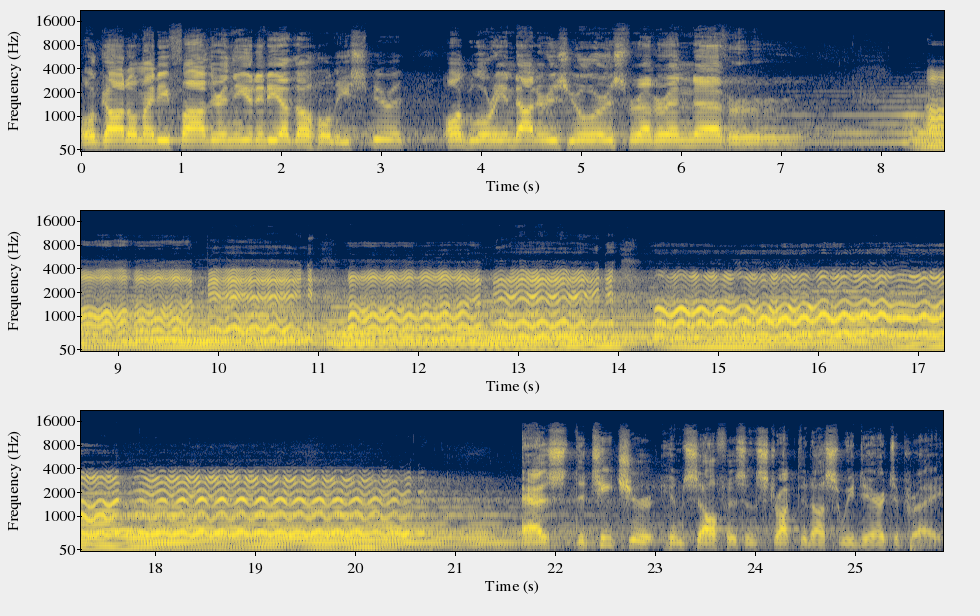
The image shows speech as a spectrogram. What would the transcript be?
O God, Almighty Father, in the unity of the Holy Spirit, all glory and honor is yours forever and ever. Amen. Amen. Amen. As the teacher himself has instructed us, we dare to pray.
